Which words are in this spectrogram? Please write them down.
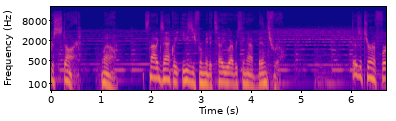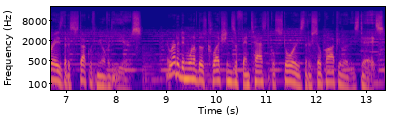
Where to start? Well, it's not exactly easy for me to tell you everything I've been through. There's a turn of phrase that has stuck with me over the years. I read it in one of those collections of fantastical stories that are so popular these days.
